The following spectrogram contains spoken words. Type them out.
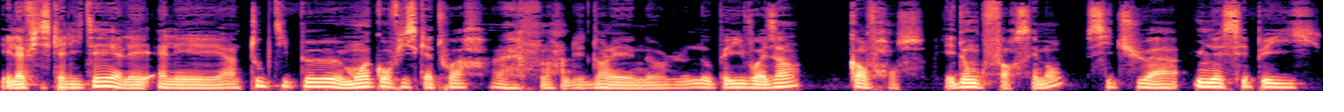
Et la fiscalité, elle est, elle est un tout petit peu moins confiscatoire les, dans nos pays voisins qu'en France. Et donc forcément, si tu as une SCPI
